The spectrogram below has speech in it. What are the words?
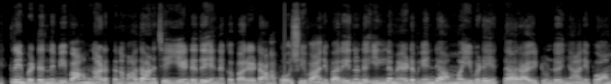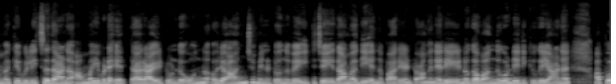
എത്രയും പെട്ടെന്ന് വിവാഹം നടത്തണം. അതാണ് ചെയ്യേണ്ടത് എന്നൊക്കെ പറയട്ടെ. അപ്പോൾ ശിവാനി പറയുന്നുണ്ട് ഇല്ല മാഡം എന്റെ അമ്മ ഇവിടെ എത്താറായിട്ടുണ്ട്. ഞാനിപ്പോൾ അമ്മയ്ക്ക് വിളിച്ചതാണ്. അമ്മ ഇവിടെ എത്താറായിട്ടുണ്ട്. ഒന്ന് ഒരു അഞ്ച് മിനിറ്റ് ഒന്ന് വെയിറ്റ് ചെയ്താൽ മതി എന്ന് പറയട്ടോ അങ്ങനെ രേണുക വന്നുകൊണ്ടിരിക്കുകയാണ്. അപ്പോൾ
